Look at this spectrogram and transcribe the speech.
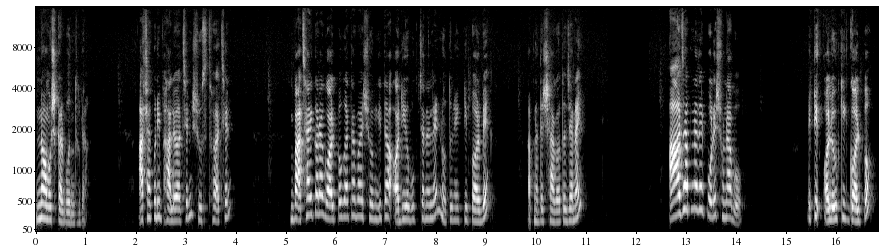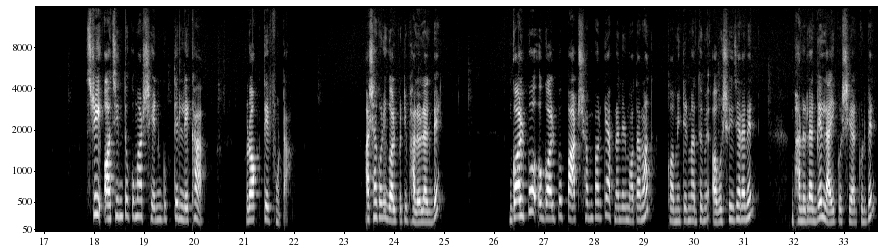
নমস্কার বন্ধুরা। আশা করি ভালো আছেন, সুস্থ আছেন। বাছাই করা গল্পগাথা বা সঙ্গীতা অডিও বুক চ্যানেলের নতুন একটি পর্বে আপনাদের স্বাগত জানাই। আজ আপনাদের পড়ে শোনাবো একটি অলৌকিক গল্প। শ্রী অচিন্ত কুমার সেনগুপ্তের লেখা রক্তের ফোঁটা। আশা করি গল্পটি ভালো লাগবে। গল্প ও গল্প পাঠ সম্পর্কে আপনাদের মতামত কমেন্টের মাধ্যমে অবশ্যই জানাবেন। ভালো লাগলে লাইক ও শেয়ার করবেন।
